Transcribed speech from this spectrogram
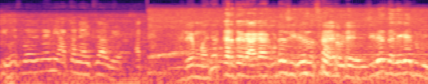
दिवसभर नाही मी आता नाईटला आलोय. अरे मजाक करतोय काका कुठं सिरियस होता एवढे? सिरियस झाले काय तुम्ही?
